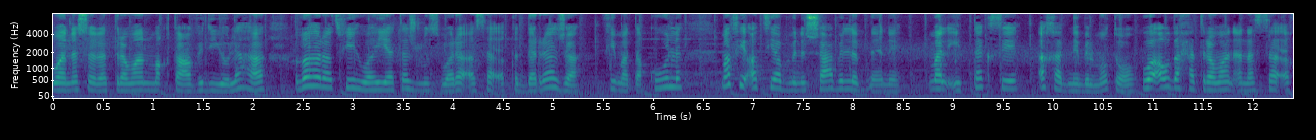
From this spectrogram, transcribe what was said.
ونشرت روان مقطع فيديو لها ظهرت فيه وهي تجلس وراء سائق الدراجة. فيما تقول ما في أطيب من الشعب اللبناني. ما لقيت تاكسي أخذني بالموتو. وأوضحت روان أن السائق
